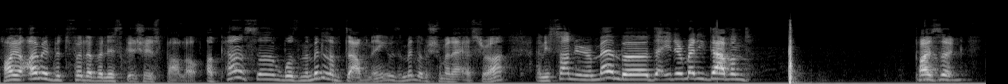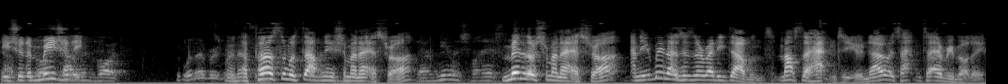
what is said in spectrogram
"Haya omed b'tefillah v'niska sheispalo." A person was in the middle of davening, he was in the middle of Shemoneh Esra, and he suddenly remembered that he'd already davened. Pasuk, he should immediately? Whatever a person was davening Shemoneh Esra, Ja, mir ist man erst. middle of Shemoneh Esra, and he realized he's already davened. Must have happened to you. No, it's happened to everybody.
